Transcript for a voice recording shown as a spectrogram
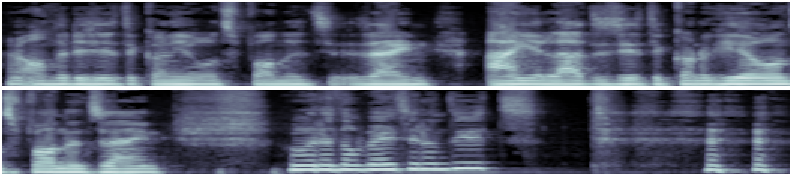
Aan anderen zitten kan heel ontspannend zijn. Aan je laten zitten kan ook heel ontspannend zijn. Hoe het nog beter dan dit?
